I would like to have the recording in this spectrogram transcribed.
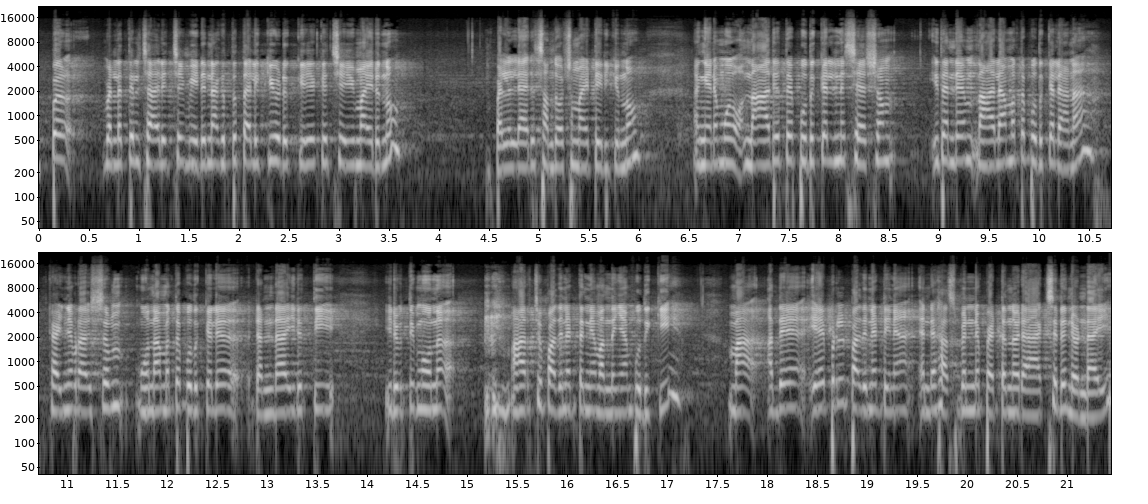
ഉപ്പ് വെള്ളത്തിൽ ചാലിച്ച് വീടിനകത്ത് തലക്കിയെടുക്കുകയൊക്കെ ചെയ്യുമായിരുന്നു. അപ്പോൾ എല്ലാവരും സന്തോഷമായിട്ടിരിക്കുന്നു അങ്ങനെ ആദ്യത്തെ പുതുക്കലിന് ശേഷം ഇതെന്റെ നാലാമത്തെ പുതുക്കലാണ്. കഴിഞ്ഞ പ്രാവശ്യം മൂന്നാമത്തെ പുതുക്കൽ രണ്ടായിരത്തി ഇരുപത്തി മൂന്ന് മാർച്ച് പതിനെട്ടിന് വന്ന് ഞാൻ പുതുക്കി. അതേ ഏപ്രിൽ പതിനെട്ടിന് എന്റെ ഹസ്ബൻഡിന് പെട്ടെന്ന് ഒരു ആക്സിഡന്റ് ഉണ്ടായി.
